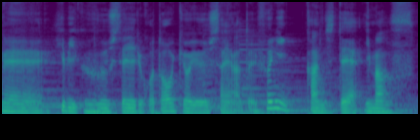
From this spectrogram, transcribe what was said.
え日々工夫していることを共有したいなというふうに感じています。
